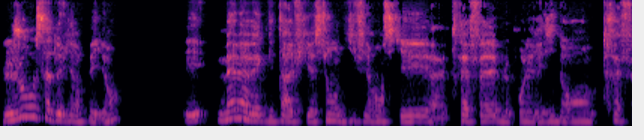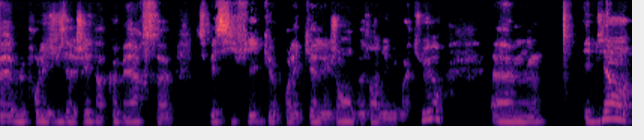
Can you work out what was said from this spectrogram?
Le jour où ça devient payant, et même avec des tarifications différenciées euh, très faibles pour les résidents ou très faibles pour les usagers d'un commerce euh, spécifique pour lesquels les gens ont besoin d'une voiture, euh, eh bien,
